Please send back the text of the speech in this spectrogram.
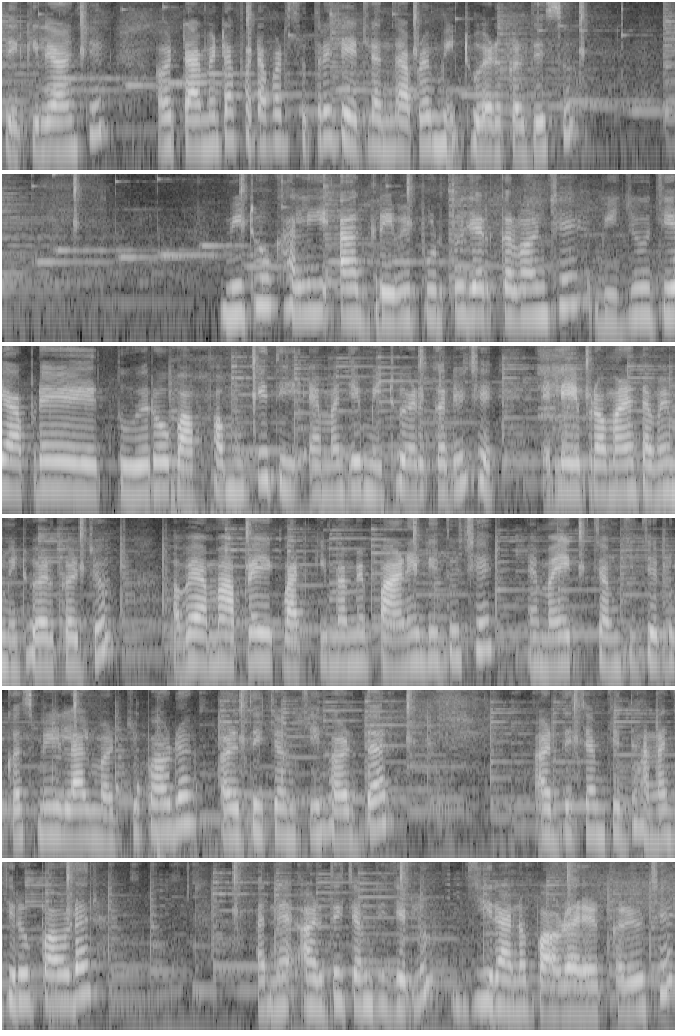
શેકી લેવાનું છે. હવે ટામેટા ફટાફટ સતરી જાય એટલે અંદર આપણે મીઠું એડ કરી દઈશું. મીઠું ખાલી આ ગ્રેવી પૂરતું જ એડ કરવાનું છે. બીજું જે આપણે તુવેરો બાફવા મૂકી હતી, એમાં જે મીઠું એડ કર્યું છે, એટલે એ પ્રમાણે તમે મીઠું એડ કરજો. હવે આમાં આપણે એક વાટકીમાં મેં પાણી લીધું છે, એમાં એક ચમચી જેટલું કશ્મીરી લાલ મરચું પાવડર, અડધી ચમચી હળદર, અડધી ચમચી ધાણા જીરું પાવડર અને અડધી ચમચી જેટલું જીરાનો પાવડર એડ કર્યો છે.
